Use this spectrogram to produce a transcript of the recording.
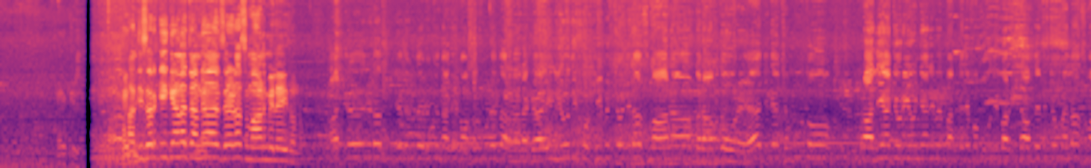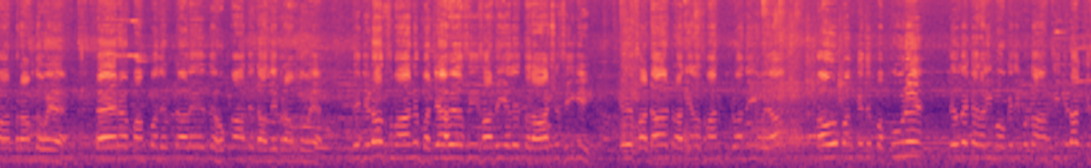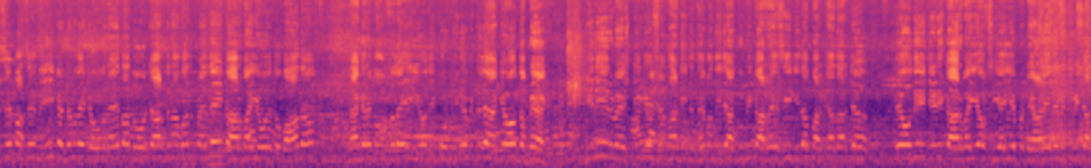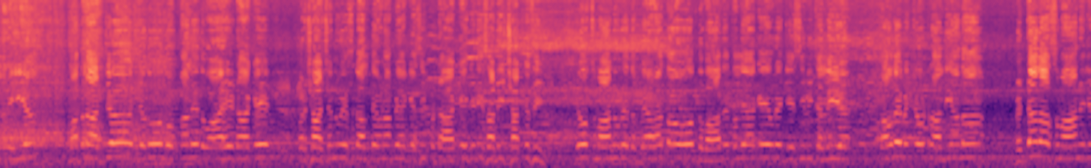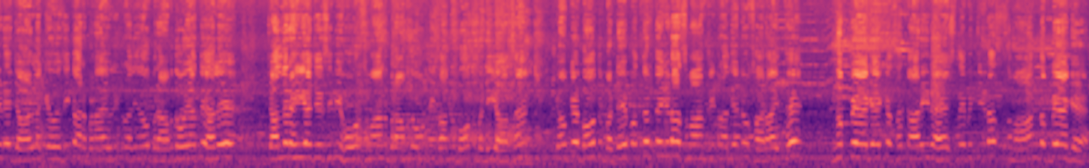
ਹਾਂਜੀ ਸਰ ਕੀ ਕਹਿਣਾ ਚਾਹੁੰਦੇ ਹੋ? ਜਿਹੜਾ ਸਮਾਨ ਮਿਲਿਆ ਜੀ ਤੁਹਾਨੂੰ? ਅੱਜ ਜਿਹੜਾ ਦੂਜੇ ਦਿਨ ਦੇ ਵਿੱਚ ਨਗਰ ਕੌਂਸਲ ਮੂਹਰੇ ਧਰਨਾ ਲੱਗਾ ਹੈ ਈਓ ਦੀ ਕੋਠੀ ਵਿੱਚੋਂ ਜਿਹੜਾ ਸਮਾਨ ਬਰਾਮਦ ਹੋ ਰਿਹਾ ਹੈ ਜਿਹੜੀਆਂ ਸ਼ੰਭੂ ਤੋਂ ਟਰਾਲੀਆਂ ਚੋਰੀ ਹੋਈਆਂ ਜਿਵੇਂ ਪੰਕਜ ਪੱਪੂ ਦੀ ਵਰਕਸ਼ਾਪ ਦੇ ਵਿੱਚੋਂ ਪਹਿਲਾਂ ਸਮਾਨ ਬਰਾਮਦ ਹੋਇਆ ਹੈ। ਟਾਇਰ ਪੰਪ ਲਿਫਟ ਵਾਲੇ ਤੇ ਹੁੱਕਾਂ ਤੇ ਡਾਲੇ ਬਰਾਮਦ ਹੋਇਆ ਤੇ ਜਿਹੜਾ ਸਮਾਨ ਬਚਿਆ ਹੋਇਆ ਸੀ ਸਾਡੀ ਹਲੇ ਤਲਾਸ਼ ਸੀਗੀ ਕਿ ਸਾਡਾ ਟਰਾਲੀਆਂ ਦਾ ਸਮਾਨ ਪੂਰਾ ਨਹੀਂ ਹੋਇਆ। ਤਾਂ ਉਹ ਪੰਕਜ ਪੱਪੂ ਨੇ ਤੇ ਉਹਦੇ ਘਰ ਵਾਲੀ ਮੌਕੇ ਦੀ ਪ੍ਰਧਾਨ ਸੀ, ਜਿਹੜਾ ਕਿਸੇ ਪਾਸੇ ਨਹੀਂ ਕੱਢਣ ਦੇ ਯੋਗ ਰਹੇ, ਤਾਂ 2-4 ਦਿਨਾਂ ਬਾਅਦ ਪਹਿਲੇ ਹੀ ਕਾਰਵਾਈ ਹੋਏ ਤੋਂ ਬਾਅਦ ਨਗਰ ਕੌਂਸਲ ਈਓ ਦੀ ਕੋਠੀ ਦੇ ਵਿੱਚ ਲਿਆ ਕੇ ਉਹ ਦੱਬਿਆ ਗਿਆ। ਜਿਹਦੀ ਇਨਵੈਸਟੀਗੇਸ਼ਨ ਸਾਡੀ ਜਥੇਬੰਦੀ ਦੇ ਆਗੂ ਵੀ ਕਰ ਰਹੇ ਸੀ, ਜਿਹਦਾ ਪਰਚਾ ਦਰਜ ਤੇ ਉਹਦੀ ਜਿਹੜੀ ਕਾਰਵਾਈ ਆ ਉਹ ਸੀਆਈਏ ਪਟਿਆਲੇ ਦੇ ਵਿੱਚ ਵੀ ਚੱਲ ਰਹੀ ਆ। ਮਤਲਬ ਅੱਜ ਜਦੋਂ ਲੋਕਾਂ ਦੇ ਦਬਾਅ ਹੇਠ ਆ ਕੇ ਪ੍ਰਸ਼ਾਸਨ ਨੂੰ ਇਸ ਗੱਲ ਤੇ ਆਉਣਾ ਪਿਆ ਕਿ ਅਸੀਂ ਪਟਾ ਕੇ ਜਿਹੜੀ ਸਾਡੀ ਛੱਕ ਸੀ ਕਿ ਉਹ ਸਮਾਨ ਉਰੇ ਦੱਬਿਆ ਹੋਇਆ, ਤਾਂ ਉਹ ਦਬਾਅ ਦੇ ਥੱਲੇ ਆ ਕੇ ਉਰੇ ਜੀਸੀਬੀ ਚੱਲੀ ਹੈ ਤਾਂ ਉਹਦੇ ਵਿੱਚੋਂ ਟਰਾਲੀਆਂ ਦਾ ਬਿੱਡਾਂ ਦਾ ਸਮਾਨ ਜਿਹੜੇ ਜਾਲ ਲੱਗੇ ਹੋਏ ਸੀ, ਘਰ ਬਣਾਏ ਹੋਏ ਸੀ ਟਰਾਲੀਆਂ ਦਾ, ਉਹ ਬਰਾਮਦ ਹੋਇਆ ਤੇ ਹਲੇ ਚੱਲ ਰਹੀ ਹੈ ਜੇ ਸੀ ਵੀ ਹੋਰ ਸਮਾਨ ਬਰਾਮਦ ਹੋਣ ਦੀ ਸਾਨੂੰ ਬਹੁਤ ਵੱਡੀ ਆਸ ਹੈ, ਕਿਉਂਕਿ ਬਹੁਤ ਵੱਡੇ ਪੱਧਰ ਤੇ ਜਿਹੜਾ ਸਮਾਨ ਸੀ ਟਰਾਲੀਆਂ 'ਚੋਂ ਸਾਰਾ ਇੱਥੇ ਨੱਪਿਆ ਗਿਆ ਕਿ ਸਰਕਾਰੀ ਰਹਿਸ਼ ਦੇ ਵਿੱਚ ਜਿਹੜਾ ਸਮਾਨ ਦੱਬਿਆ ਗਿਆ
